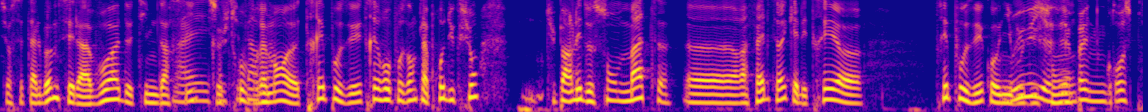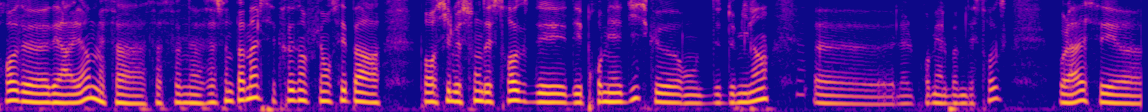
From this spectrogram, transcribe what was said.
sur cet album. C'est la voix de Tim Darcy Ouais, que je trouve vraiment très posée, très reposante. La production. Tu parlais de son mat, Raphaël. C'est vrai qu'elle est très très posée quoi au niveau oui, oui, du il son. n'y a pas une grosse prod euh, derrière, mais ça, ça, sonne, ça sonne pas mal. C'est très influencé par, par aussi le son des Strokes des, des premiers disques euh, en- de 2001, euh, là, le premier album des Strokes. Voilà, c'est euh,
